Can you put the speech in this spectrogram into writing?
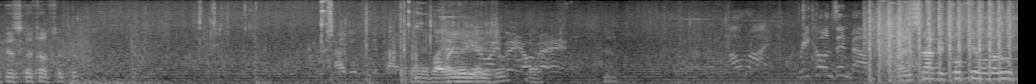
okay, let's go top super. Let me buy Are you you again. guys, UAV. All right. Recon's inbound. Ah, I snap it, cook it on the roof.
